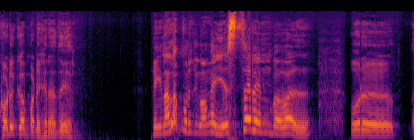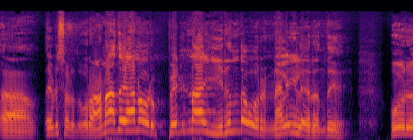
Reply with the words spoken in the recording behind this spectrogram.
கொடுக்கப்படுகிறது. நீங்கள் நல்லா புரிஞ்சுக்கோங்க. எஸ்தர் என்பவள் ஒரு எப்படி சொல்கிறது ஒரு அனாதையான ஒரு பெண்ணாக இருந்த ஒரு நிலையிலிருந்து ஒரு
